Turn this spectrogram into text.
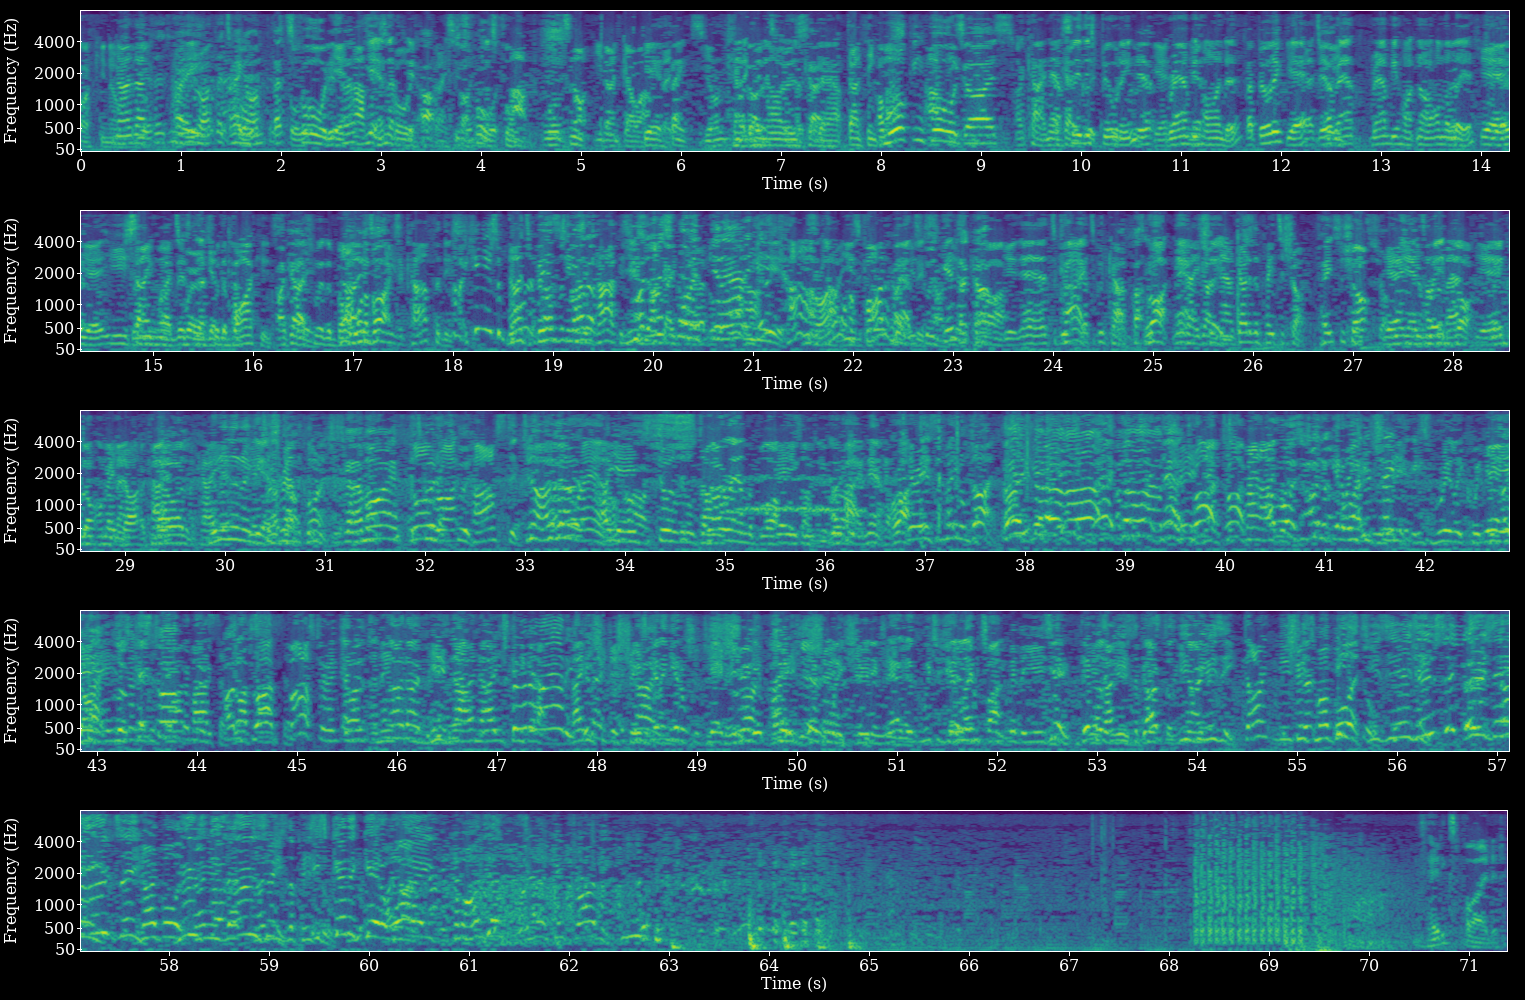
like you know. No, that, Yeah. that, no, Hey, you're right. That's hang forward. on, that's forward, isn't yeah, it? Up Yeah, is forward. yeah, up, Basically. it's forward. Up. Well, it's not. You don't go up. Yeah, thanks. You, You're on you the nose Okay. Don't think I'm up. walking forward, guys. Okay, now Okay, see this building good. Yeah, round yeah. behind it. That building? Yeah, That's yeah, round, round behind. No, on the left. Yeah, yeah. You're saying Round that's where, that's you where get the bike is. Okay. That's where the No, bike. I No, want you a bike. use a car for this. No, you can use a No, it's bike. better to use a car I just want to get out of Get here. a car, Use a right? car, I want use to a car. fight about this. Get a That car. car. Yeah, yeah, that's a good. Okay. That's a good car. Right, now, go, see. now go to the pizza shop. Pizza shop. Yeah, yeah, it's on the red map. dot. Yeah, red dot on the map. dot. Okay. No, no, no, no. yeah, Yeah, just around the corner. Just go, am I? That's Go good, right good. past it. Just No, go no, around. Oh yeah, just do a little Go around the block Yeah, or something. Okay, now, right. There is a little dive. Oh, he's got a- Hey, oh, go on, now, drive, drive. I- Otherwise, going to get away. He's really, he's really quick. Yeah, yeah, Look, keep talking. I'll drive faster. faster and, Drive- and, and then- no, no, no, no, he's gonna get up. around. Maybe you should just shoot He's going to get. Shoot Yeah, shoot him. Shoot him. Maybe Shoot him. definitely shoot him. Which is your left button? with the Uzi. Yeah, definitely use the go pistol. for- Use the Uzi. Don't use Shoots the more bullets. Use the Uzi. The Uzi. Uzi. No bullets. Don't the use that. Don't use the pistol. He's going to get away. Come on, just keep driving. His head exploded.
